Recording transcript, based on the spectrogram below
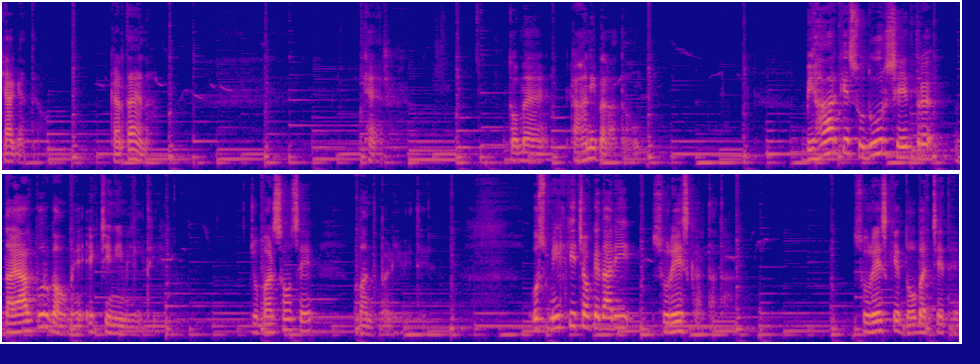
क्या कहते हो? करता है ना? खैर तो मैं कहानी पर आता हूँ। बिहार के सुदूर क्षेत्र दयालपुर गाँव में एक चीनी मिल थी, जो बरसों से बंद पड़ी हुई थी। उस मिल की चौकीदारी सुरेश करता था। सुरेश के दो बच्चे थे।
